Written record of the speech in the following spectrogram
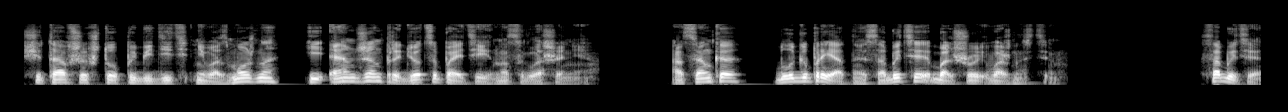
считавших, что победить невозможно, и Amgen придется пойти на соглашение. Оценка – благоприятное событие большой важности. Событие.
